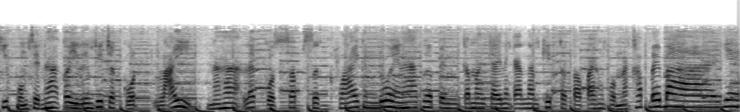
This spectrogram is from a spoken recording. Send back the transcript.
คลิปผมเสร็จนะก็อย่าลืมที่จะกดไลค์นะฮะ และกด Subscribe กันด้วยนะฮะ เพื่อเป็นกำลังใจในการทำคลิปต่อๆไปของผมนะครับ บ๊ายบาย เย้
